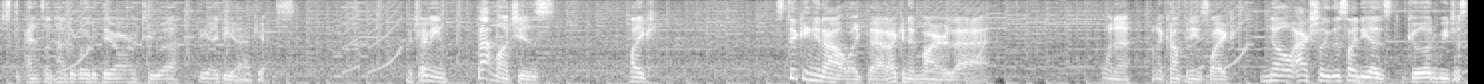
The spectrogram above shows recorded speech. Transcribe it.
just depends on how devoted they are to uh, the idea, I guess. Which, I mean, that much is, like, sticking it out like that, I can admire that. When a, when a company's like, no, actually, this idea is good, we just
